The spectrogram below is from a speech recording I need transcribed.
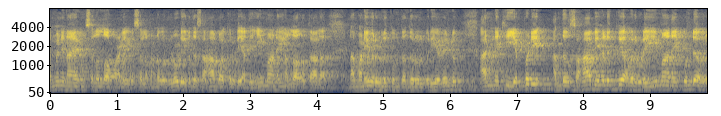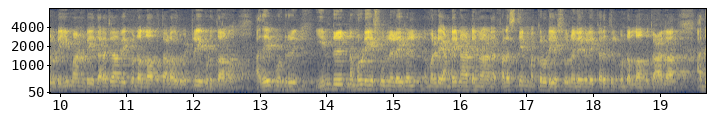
கண்மணி நாயகம் சல்லாஹ் அலி வசல்லம் அன்னவர்களோடு இருந்த சஹாபாக்களுடைய அந்த ஈமானை அல்லாஹு தாலா நம் அனைவர்களுக்கும் தந்தருள் புரிய வேண்டும். அன்னைக்கு எப்படி அந்த சஹாபிகளுக்கு அவர்களுடைய ஈமானை கொண்டு அவர்களுடைய ஈமானுடைய தரஜாவை கொண்டு அல்லாஹு தாலா ஒரு வெற்றியை கொடுத்தானோ அதே போன்று இன்று நம்முடைய சூழ்நிலைகள் நம்மளுடைய அண்டை நாட்டிலான பலஸ்தீன் மக்களுடைய சூழ்நிலைகளை கருத்தில் கொண்டு அல்லாஹு தாலா அந்த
